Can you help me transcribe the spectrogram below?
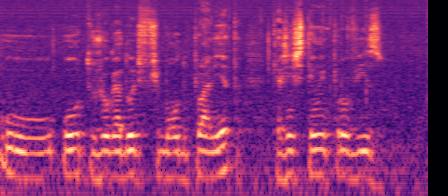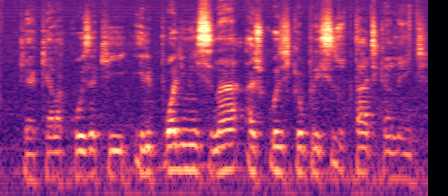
o outro jogador de futebol do planeta, que a gente tem um improviso. Que é aquela coisa que ele pode me ensinar as coisas que eu preciso taticamente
